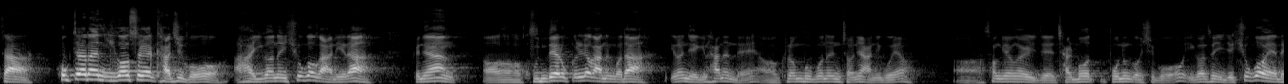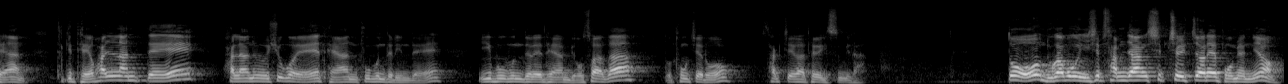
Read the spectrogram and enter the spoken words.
자, 혹자는 이것을 가지고 아 이거는 휴거가 아니라 그냥 어, 군대로 끌려가는 거다 이런 얘기를 하는데 어, 그런 부분은 전혀 아니고요. 어, 성경을 이제 잘못 보는 것이고 이것은 이제 휴거에 대한 특히 대환란 때의 환란 후 휴거에 대한 부분들인데 이 부분들에 대한 묘사가 또 통째로 삭제가 되어 있습니다. 또 누가복음 23장 17절에 보면요.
